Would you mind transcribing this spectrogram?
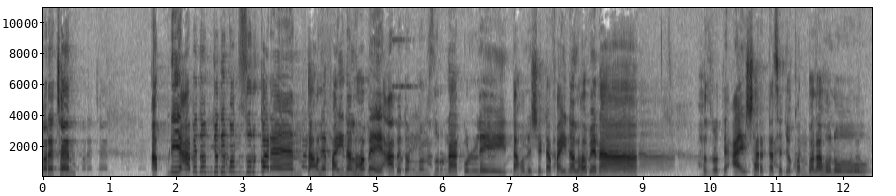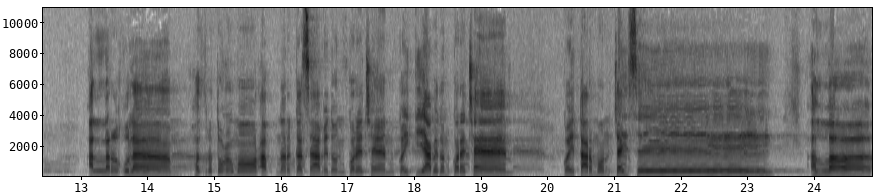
করেছেন। আপনি আবেদন যদি মঞ্জুর করেন, তাহলে ফাইনাল হবে। আবেদন মঞ্জুর না করলে, তাহলে সেটা ফাইনাল হবে না। হজরতে আয়েশার কাছে যখন বলা হলো আল্লাহর গোলাম হজরত ওমর আপনার কাছে আবেদন করেছেন। কই কি আবেদন করেছেন? কই তার মন চাইছে। আল্লাহর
